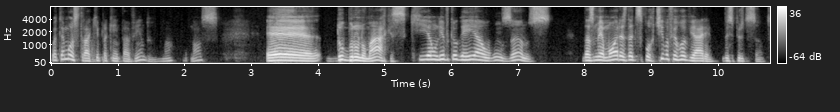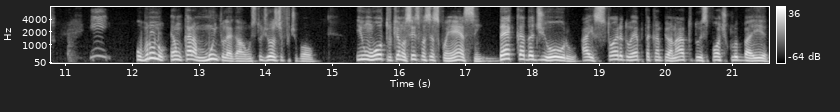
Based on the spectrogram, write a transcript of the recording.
vou até mostrar aqui para quem está vendo, nossa, é, do Bruno Marques, que é um livro que eu ganhei há alguns anos, das memórias da Desportiva Ferroviária do Espírito Santo. E o Bruno é um cara muito legal, um estudioso de futebol. E um outro que eu não sei se vocês conhecem, Década de Ouro, a história do heptacampeonato do Esporte Clube Bahia.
